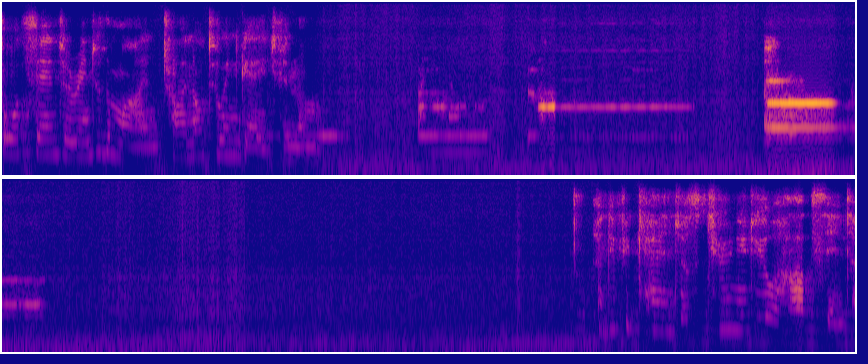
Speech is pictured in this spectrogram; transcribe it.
thoughts enter into the mind, try not to engage in them. And if you can, just tune into your heart center.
